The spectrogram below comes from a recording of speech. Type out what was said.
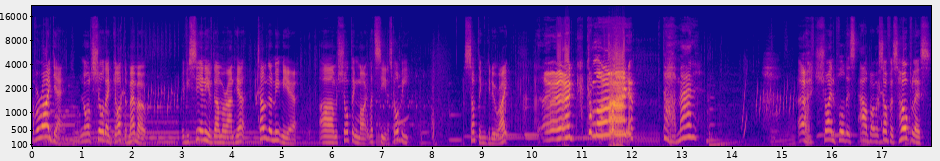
have arrived yet. Not sure they got the memo. If you see any of them around here, tell them to meet me here. Um, sure thing, Mike. Let's see. There's gotta be something we can do, right? Uh, come on! Ah, man. Uh, trying to pull this out by myself is hopeless.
